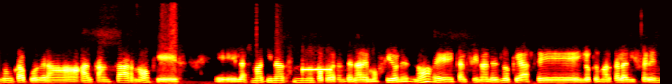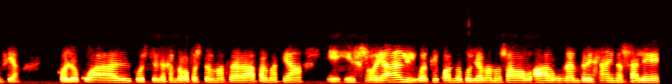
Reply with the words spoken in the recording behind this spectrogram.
nunca podrá alcanzar, ¿no? Que es eh, las máquinas nunca podrán tener emociones, ¿no? Eh, que al final es lo que hace y lo que marca la diferencia. Con lo cual, pues el ejemplo que ha puesto Marta de la farmacia eh, es real, igual que cuando pues llamamos a, a, alguna empresa y nos sale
